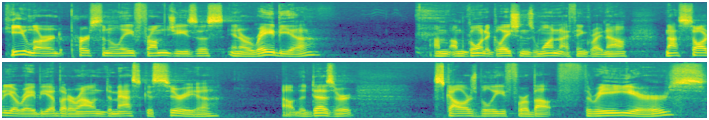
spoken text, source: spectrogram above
he learned personally from Jesus in Arabia. I'm, I'm, going to Galatians 1, I think, right now. Not Saudi Arabia, but around Damascus, Syria, out in the desert. Scholars believe for about three years.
